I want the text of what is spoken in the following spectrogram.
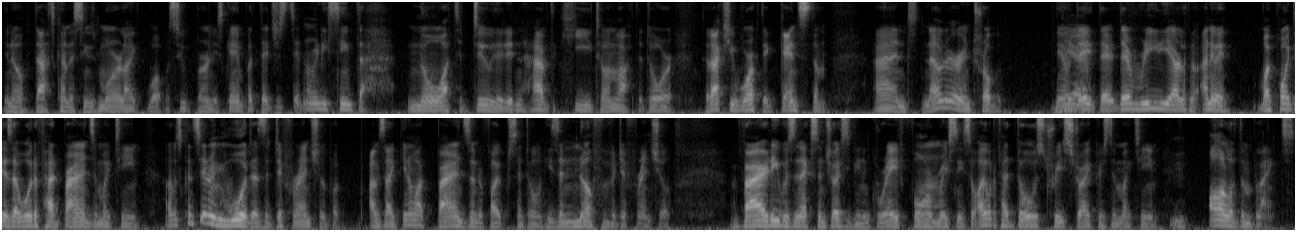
You know, that kind of seems more like what would suit Burnley's game. But they just didn't really seem to know what to do. They didn't have the key to unlock the door. That actually worked against them, and now they're in trouble. You know, Yeah. they they they really are looking. Anyway, my point is, I would have had Barnes in my team. I was considering Wood as a differential, but I was like, you know what, Barnes is under five percent owned. He's enough of a differential. Vardy was an excellent choice. He's been in great form recently, so I would have had those three strikers in my team. All of them blanked.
